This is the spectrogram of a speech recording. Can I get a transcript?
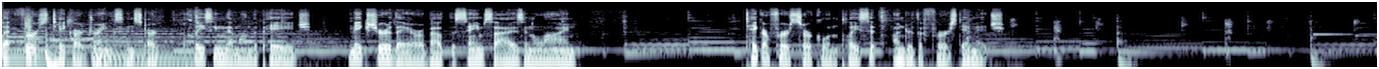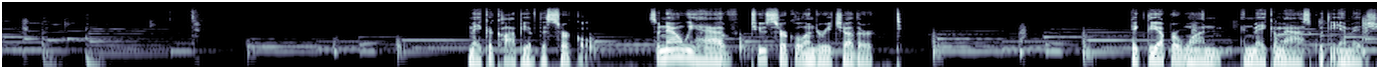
Let first take our drinks and start placing them on the page Make sure they are about the same size in a line. Take our first circle and place it under the first image. Make a copy of this circle. So now we have two circle under each other. Take the upper one and make a mask with the image.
